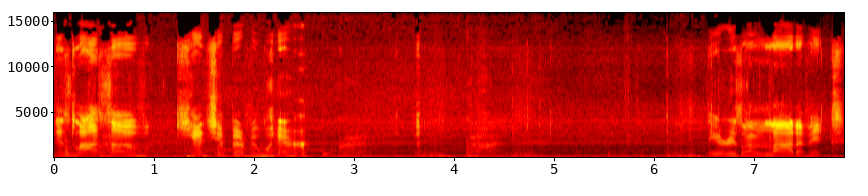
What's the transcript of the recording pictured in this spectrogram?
There's lots of ketchup everywhere. There is a lot of it.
